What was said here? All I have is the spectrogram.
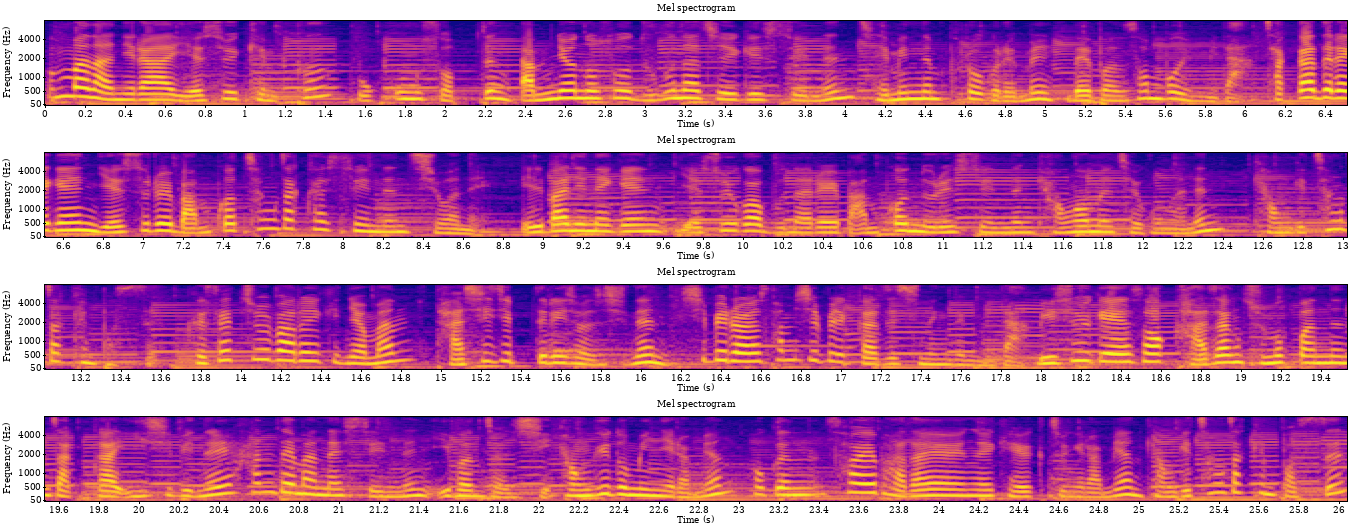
뿐만 아니라 예술 캠프, 목공 수업 등 남녀노소 누구나 즐길 수 있는 재밌는 프로그램을 매번 선보입니다. 작가들에겐 예술을 맘껏 창작할 수 있는 지원을, 일반인에겐 예술과 문화를 맘껏 누릴 수 있는 경험을 제공하는 경기 창작 캠퍼스. 그 새 출발을 기념한 다시 집들이 전시는 11월 30일까지 진행됩니다. 미술계에서 가장 주목받는 작가 20인을 한데 만날 수 있는 이번 전시. 경기도민이라면 혹은 서해 바다 여행을 계획 중이라면 경기 창작 캠퍼스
